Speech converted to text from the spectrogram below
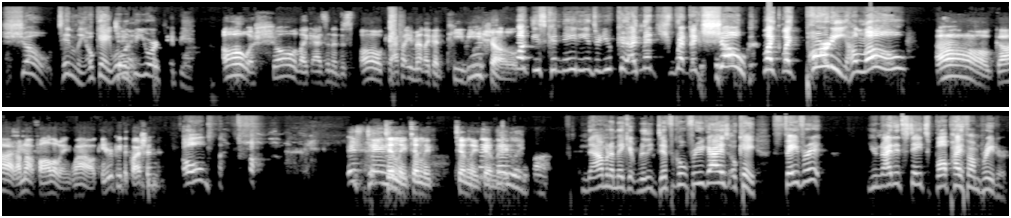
show Tinley. Okay, what would be yours, JP? Oh, a show like as in a dis- Oh, okay. I thought you meant like a TV show. Fuck these Canadians. Are you? ki- I meant sh- like show like like party. Hello. Oh God, I'm not following. Wow. Can you repeat the question? Oh, It's Tinley. Tinley, Tinley, Tinley, Tinley. Tinley. Now I'm gonna make it really difficult for you guys. Okay, favorite United States ball python breeder.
